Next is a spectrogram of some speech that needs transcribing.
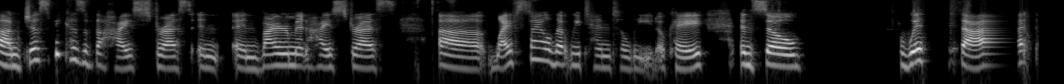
um, just because of the high stress and environment, high stress uh, lifestyle that we tend to lead. Okay. And so, with that,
